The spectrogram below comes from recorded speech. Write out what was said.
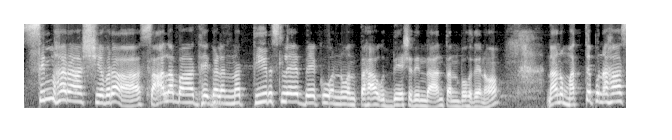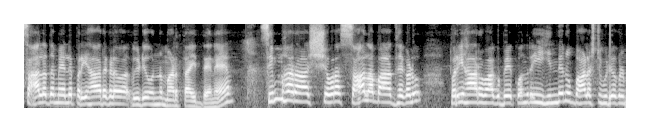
ಸಿಂಹರಾಶಿಯವರ ಸಾಲಬಾಧೆಗಳನ್ನು ತೀರಿಸಲೇಬೇಕು ಅನ್ನುವಂತಹ ಉದ್ದೇಶದಿಂದ ಅಂತ ಅನ್ಬಹುದೇನೋ, ನಾನು ಮತ್ತೆ ಪುನಃ ಸಾಲದ ಮೇಲೆ ಪರಿಹಾರಗಳ ವಿಡಿಯೋವನ್ನು ಮಾಡ್ತಾ ಇದ್ದೇನೆ. ಸಿಂಹರಾಶಿಯವರ ಸಾಲಬಾಧೆಗಳು ಪರಿಹಾರವಾಗಬೇಕು ಅಂದರೆ ಈ ಹಿಂದೆನೂ ಬಹಳಷ್ಟು ವಿಡಿಯೋಗಳು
